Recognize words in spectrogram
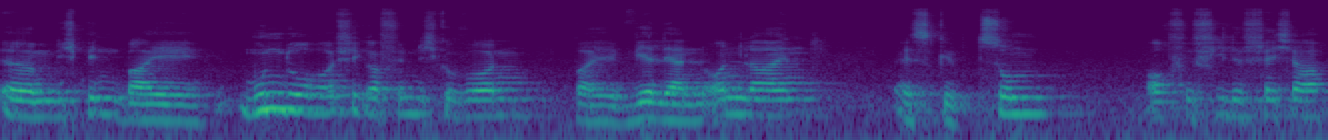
Ähm, ich bin bei Mundo häufiger fündig geworden, bei Wir lernen online. Es gibt zum auch für viele Fächer.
